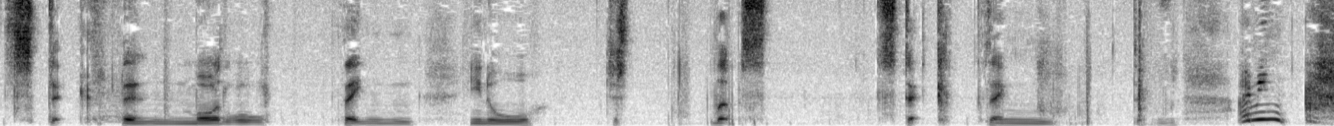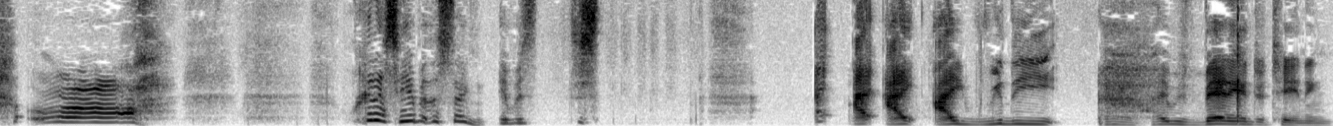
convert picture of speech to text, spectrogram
stick thin model thing, you know, just lipstick thing. I mean, uh, what can I say about this thing? It was just, I, I, I really, it was very entertaining,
